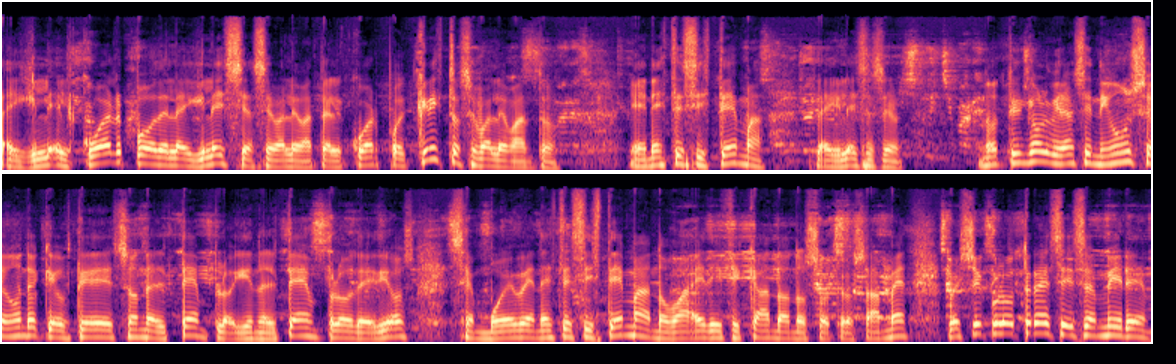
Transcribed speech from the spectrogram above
el cuerpo de la iglesia se va a levantar, el cuerpo de Cristo se va a levantar. En este sistema la iglesia se... No tiene que olvidarse ni un segundo que ustedes son del templo y en el templo de Dios se mueve en este sistema, nos va edificando a nosotros. Amén. Versículo 13 dice, miren,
